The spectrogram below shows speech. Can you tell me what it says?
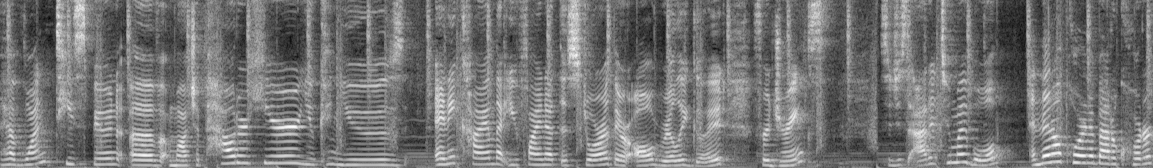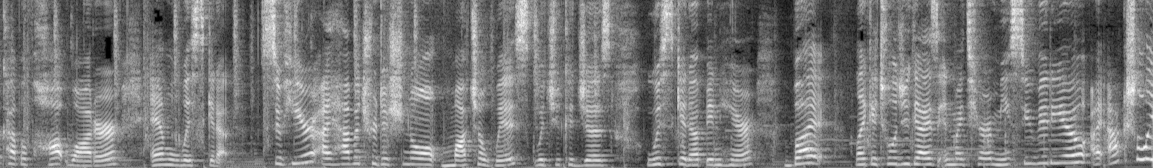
I have one teaspoon of matcha powder here. You can use any kind that you find at the store. They're all really good for drinks. So just add it to my bowl. And then I'll pour in about a quarter cup of hot water and we'll whisk it up. So here I have a traditional matcha whisk, which you could just whisk it up in here. But like I told you guys in my tiramisu video, I actually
